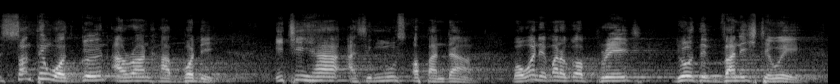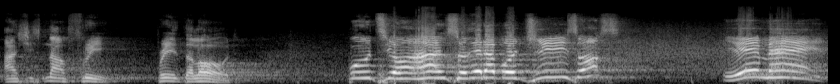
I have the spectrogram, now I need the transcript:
Something was going around her body, itching her as she moves up and down. But when the man of God prayed, the whole thing vanished away, and she's now free. Praise the Lord. Put your hands together for Jesus. Amen.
